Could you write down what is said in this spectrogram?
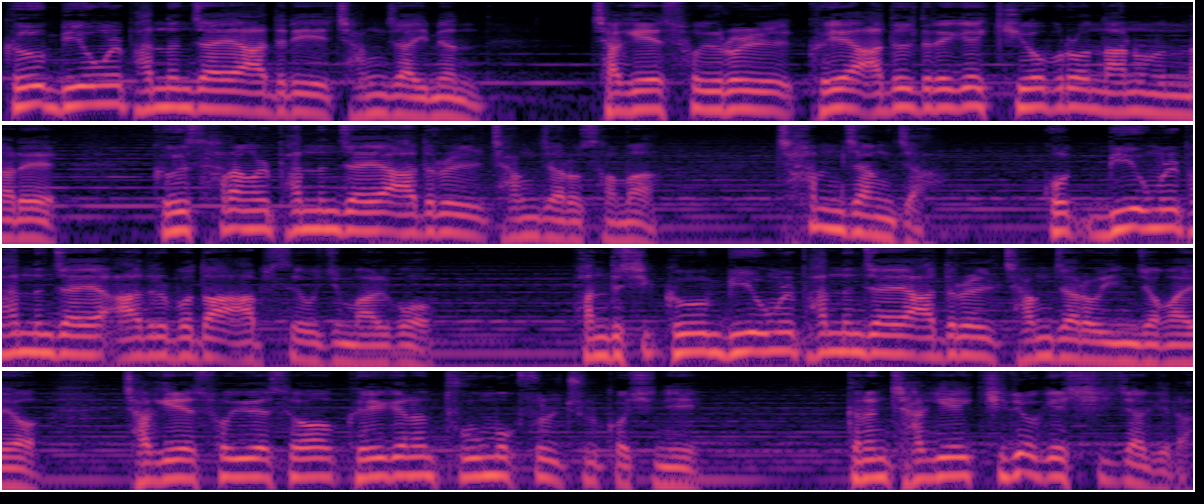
그 미움을 받는 자의 아들이 장자이면 자기의 소유를 그의 아들들에게 기업으로 나누는 날에 그 사랑을 받는 자의 아들을 장자로 삼아 참장자, 곧 미움을 받는 자의 아들보다 앞세우지 말고 반드시 그 미움을 받는 자의 아들을 장자로 인정하여 자기의 소유에서 그에게는 두 몫을 줄 것이니 그는 자기의 기력의 시작이라.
